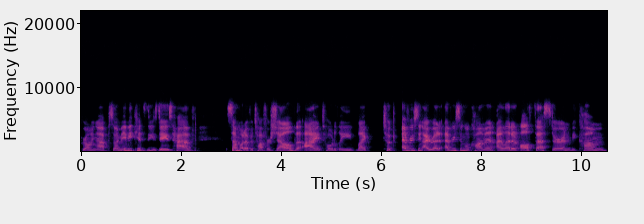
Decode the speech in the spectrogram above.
growing up. So maybe kids these days have somewhat of a tougher shell, but I totally like took everything I read every single comment, I let it all fester and become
